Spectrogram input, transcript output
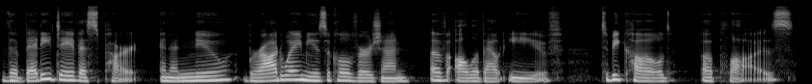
the Bette Davis part in a new Broadway musical version of All About Eve, to be called Applause.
